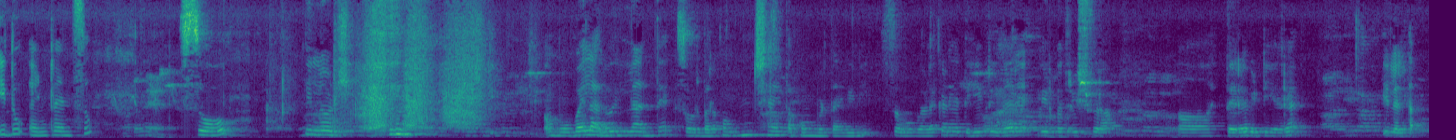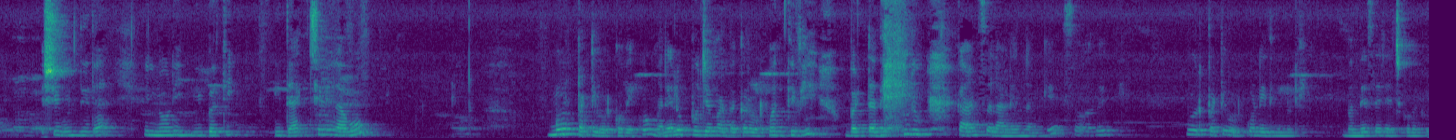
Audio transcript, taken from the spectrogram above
ಇದು ಎಂಟ್ರೆನ್ಸು. ಸೊ ಇಲ್ಲಿ ನೋಡಿ. ಮೊಬೈಲ್ ಅಲೋ ಇಲ್ಲ ಅಂತೆ. ಸೊ ಅವ್ರು ಬರೋಕ್ಕೆ ಮುಂಚೆ ತಗೊಂಡ್ಬಿಡ್ತಾ ಇದ್ದೀನಿ. ಸೊ ಒಳಗಡೆ ದೇವ್ರು ಇದ್ದಾರೆ ವೀರಭದ್ರೇಶ್ವರ ತೆರೆ ಬಿಟ್ಟಿದ್ದಾರೆ ಇಲ್ಲೆಲ್ಲ ಶಿವಂದಿದೆ. ಇಲ್ಲಿ ನೋಡಿ ವಿಭೂತಿ. ಇದು ಆ್ಯಕ್ಚುಲಿ ನಾವು ಮೂರು ಪಟ್ಟಿ ಹೊಡ್ಕೋಬೇಕು. ಮನೇಲೂ ಪೂಜೆ ಮಾಡ್ಬೇಕಾದ್ರೆ ಹೊಡ್ಕೊತೀವಿ. ಬಟ್ ಅದೇನು ಕಾಣಿಸಲ್ಲ ನಮಗೆ. ಸೊ ಅದೇ ಮೂರು ಪಟ್ಟಿ ಹೊಡ್ಕೊಂಡಿದ್ವಿ ನೋಡಿ. ಒಂದೇ ಸರಿ ಹಚ್ಕೋಬೇಕು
